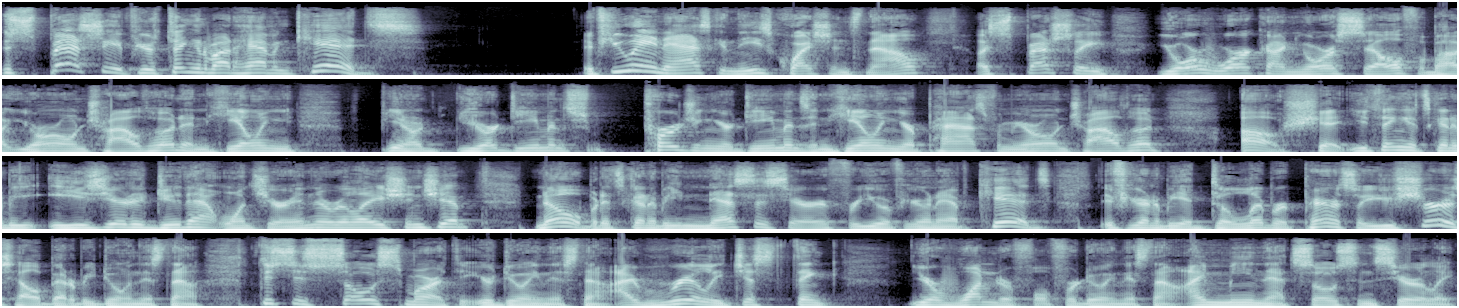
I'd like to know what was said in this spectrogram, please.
Especially if you're thinking about having kids. If you ain't asking these questions now, especially your work on yourself about your own childhood and healing, you know, your demons, purging your demons and healing your past from your own childhood. Oh shit, you think it's going to be easier to do that once you're in the relationship? No, but it's going to be necessary for you if you're going to have kids, if you're going to be a deliberate parent. So you sure as hell better be doing this now. This is so smart that you're doing this now. I really just think you're wonderful for doing this now. I mean that so sincerely.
